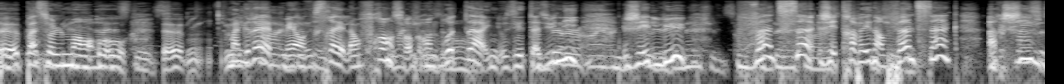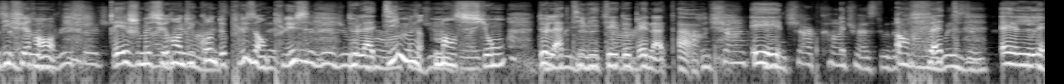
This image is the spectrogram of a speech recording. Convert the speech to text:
euh, pas seulement au euh, Maghreb, mais en Israël, en France, en Grande-Bretagne, aux États-Unis. J'ai lu 25, j'ai travaillé dans 25 archives différentes. Et je me suis rendu compte de plus en plus de la dimension de l'activité de Benatar. Et en fait, elle,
